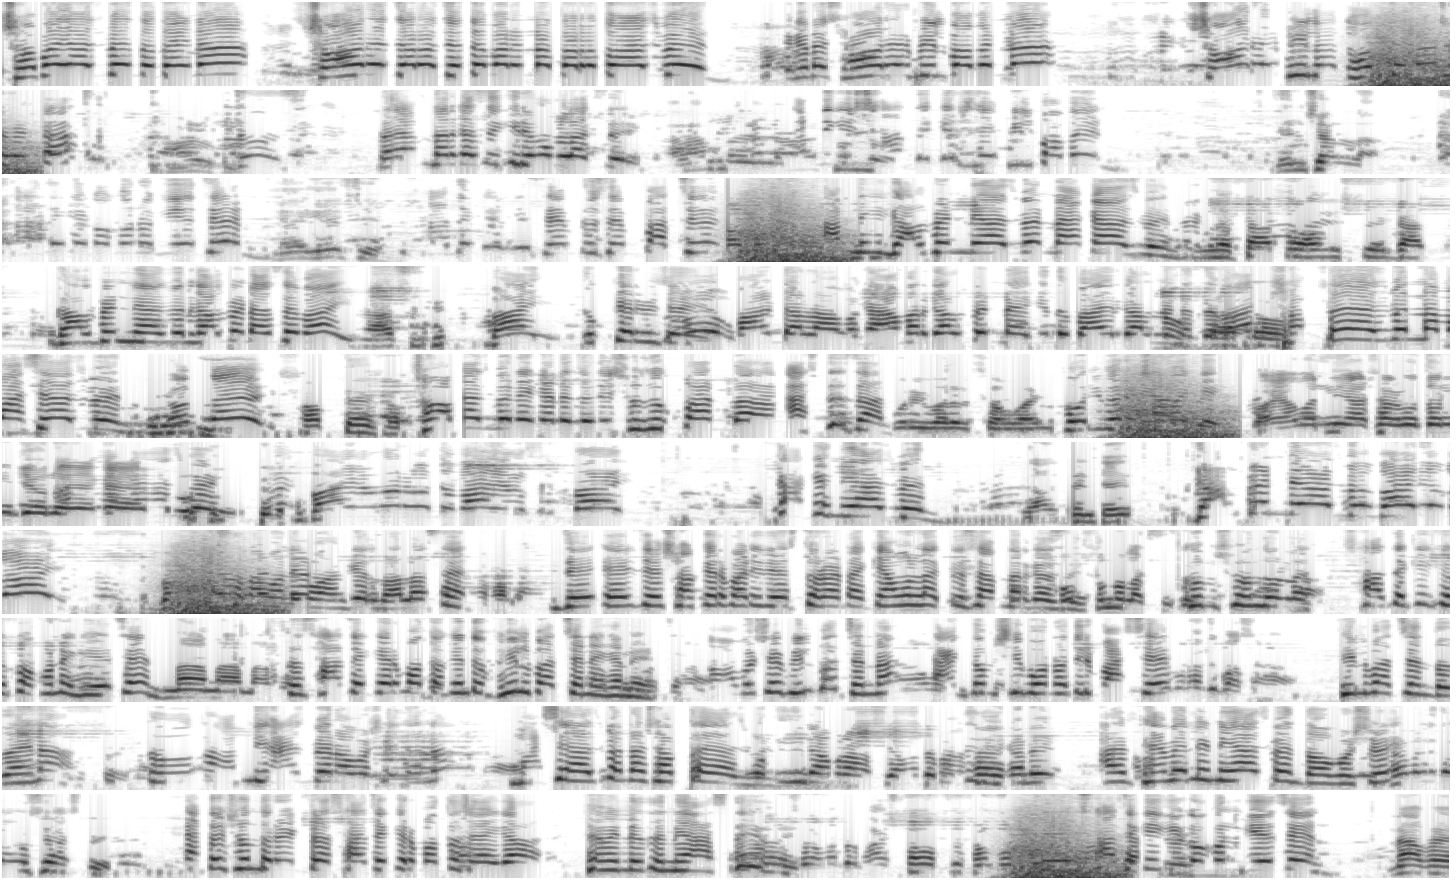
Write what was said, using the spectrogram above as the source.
সবাই আসবেন তো তাই না? শহরে যারা যেতে পারেন না তারা তো আসবেন। এখানে শহরের বিল পাবেন না। শহরের বিল হচ্ছে না জোস। তাই আপনার কাছে কীরকম লাগছে আপনি কি সাজেকে সেই বিল পাবেন? ইনশাল্লাহ কখনো গিয়েছেন? হ্যাঁ গেছি সাজেকে টু সেম পাচ্ছেন। আপনি কি গার্লফ্রেন্ড নিয়ে আসবেন না একা আসবেন? তা তো অবশ্যই গার্লফ্রেন্ড নিয়ে আসবেন গার্লফ্রেন্ড আছে ভাই? ভাই দুঃখের বিষয় পার ডালা আমাকে আমার গার্লফ্রেন্ড নাই কিন্তু ভাইয়ের গার্লফ্রেন্ড আছে ভাই। সপ্তাহে আসবেন না মাসে আসবেন? সপ্তাহে? সপ্তাহে সব সব আসবেন এখানে যদি সুযোগ পান বা আসতে চান। পরিবারের সবাই। পরিবারের সবাইকে। ভাই আমার নিয়ে আসার মতন কেউ নাই একা আসবেন ভাই আমার মতো ভাই আসেন ভাই। কাকে নিয়ে আসবেন? গার্লফ্রেন্ডে নিয়ে আসবেন ভাই ভাই। আসসালামু আলাইকুম আঙ্কেল ভালো আছেন? যে এই যে শখের বাড়ি রেস্তোরাঁটা কেমন লাগতেছে আপনার কাছে? সুন্দর লাগছে খুব সুন্দর লাগে সাজেকে কি কখনো গিয়েছেন? না না না তো সাজেকের মতো কিন্তু ফিল পাচ্ছেন এখানে। অবশ্যই ফিল পাচ্ছেন না? একদম শিব নদীর পাশে। ফিল পাচ্ছেন তো তাই না? তো আপনি আসবেন অবশ্যই তাই না? মাসে আসবেন না সপ্তাহে আসবেন? আমরা আসি আমাদের এখানে। আর ফ্যামিলি নিয়ে আসবেন তো অবশ্যই। ফ্যামিলি তো অবশ্যই আসবে। এত সুন্দর একটা সাজেকের মতো জায়গা ফ্যামিলিতে নিয়ে হচ্ছে সম্পর্ক সাজেকে কি কখন গিয়েছেন? না ভাই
